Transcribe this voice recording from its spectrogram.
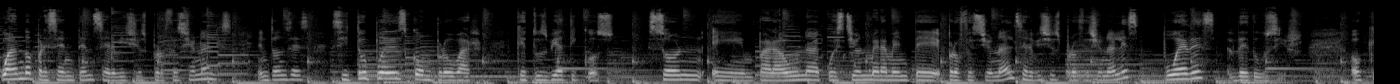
cuando presenten servicios profesionales. Entonces, si tú puedes comprobar que tus viáticos son eh, para una cuestión meramente profesional, servicios profesionales, puedes deducir. Ok,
